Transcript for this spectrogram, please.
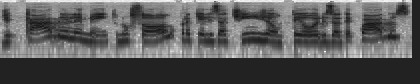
de cada elemento no solo para que eles atinjam teores adequados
